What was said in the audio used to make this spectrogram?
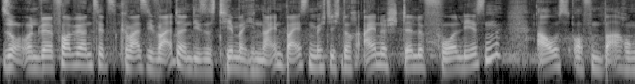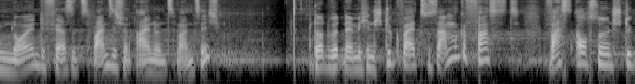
So, und bevor wir uns jetzt quasi weiter in dieses Thema hineinbeißen, möchte ich noch eine Stelle vorlesen aus Offenbarung 9, die Verse 20 und 21. Dort wird nämlich ein Stück weit zusammengefasst, was auch so ein Stück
